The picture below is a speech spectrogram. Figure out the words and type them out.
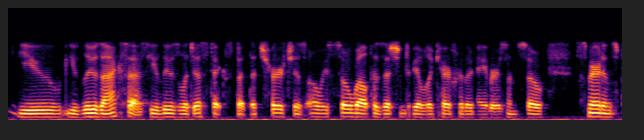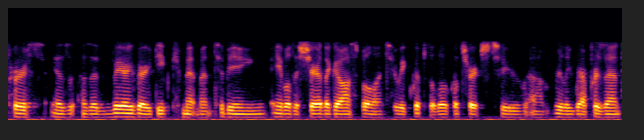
you you lose access, you lose logistics. But the church is always so well positioned to be able to care for their neighbors, and so Samaritan's Purse is, is a very very deep commitment to being able to share the gospel and to equip the local church to um, really represent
